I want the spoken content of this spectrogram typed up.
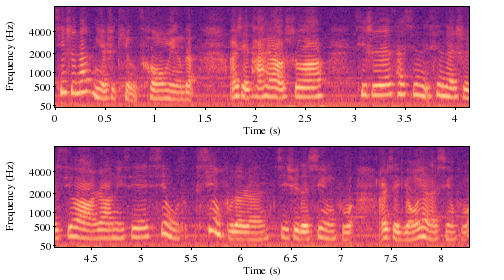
其实呢，你也是挺聪明的，而且他还要说，其实他现现在是希望让那些幸福幸福的人继续的幸福，而且永远的幸福，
